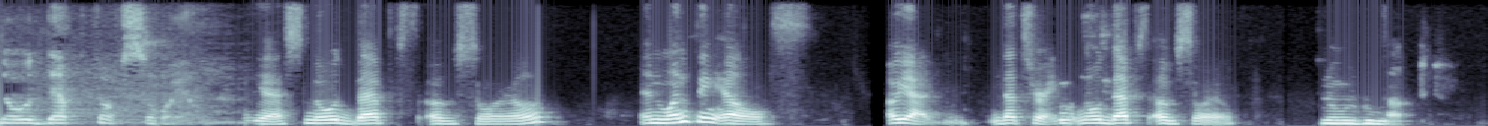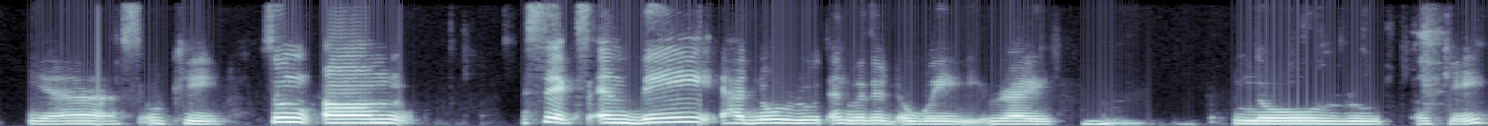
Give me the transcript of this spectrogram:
No depth of soil. Yes, no depth of soil. And one thing else. Oh, yeah, that's right. No depth of soil. no root. Yes, okay. So, um, six, and they had no root and withered away, right? No root, okay.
